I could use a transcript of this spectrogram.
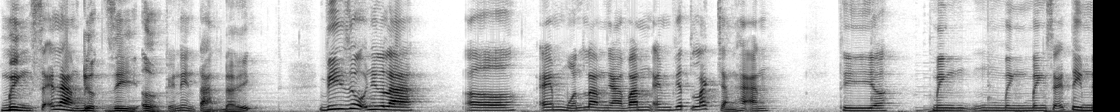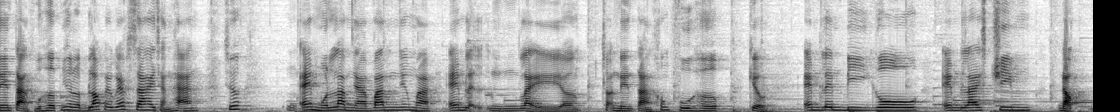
mình sẽ làm được gì ở cái nền tảng đấy? Ví dụ như là uh, em muốn làm nhà văn em viết lách chẳng hạn thì uh, mình mình mình sẽ tìm nền tảng phù hợp như là blog hay website chẳng hạn. Chứ em muốn làm nhà văn nhưng mà em lại lại uh, chọn nền tảng không phù hợp kiểu em lên Bigo, em livestream, đọc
